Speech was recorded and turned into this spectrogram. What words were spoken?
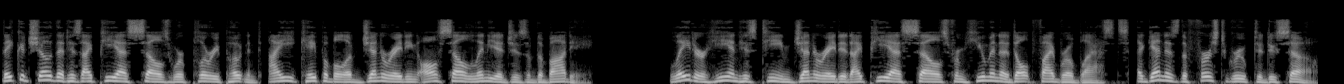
They could show that his IPS cells were pluripotent, i.e. capable of generating all cell lineages of the body. Later he and his team generated iPS cells from human adult fibroblasts, again as the first group to do so.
